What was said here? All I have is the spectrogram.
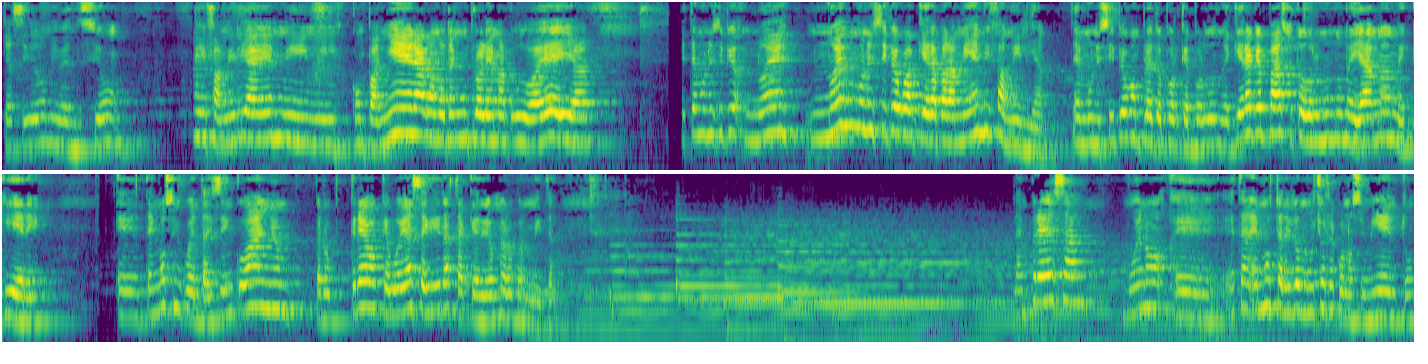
que ha sido mi bendición. Mi familia es mi, compañera, cuando tengo un problema acudo a ella. Este municipio no es, no es un municipio cualquiera, para mí es mi familia, el municipio completo, porque por donde quiera que paso todo el mundo me llama, me quiere. Eh, tengo 55 años, pero creo que voy a seguir hasta que Dios me lo permita. La empresa, bueno, eh, hemos tenido mucho reconocimiento,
